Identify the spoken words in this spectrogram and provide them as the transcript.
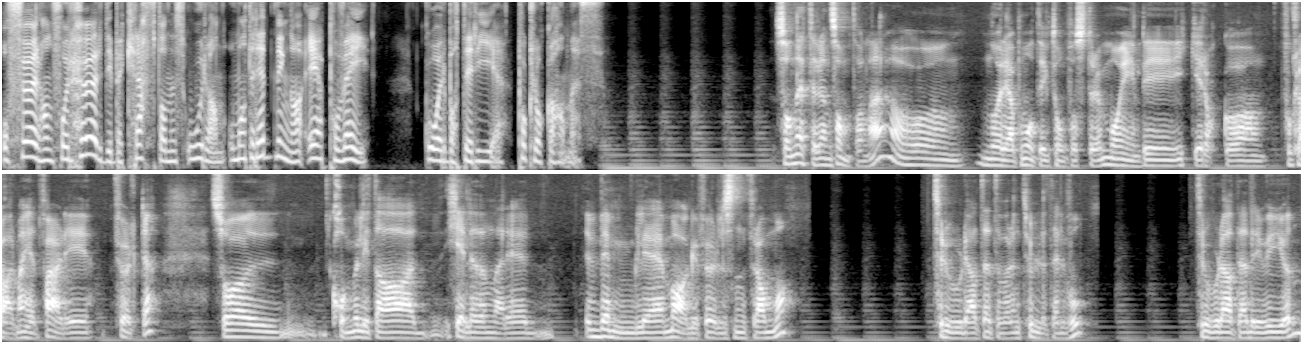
Og før han får høre de bekreftende ordene om at redninga er på vei, går batteriet på klokka hans. Sånn etter den samtalen her, og når jeg på en måte gikk tom for strøm og egentlig ikke rakk å forklare meg helt ferdig, følte jeg, så kom jo litt av hele den derre vemmelige magefølelsen fram òg. Tror de at dette var en tulletelefon? Tror de at jeg driver gjønn?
